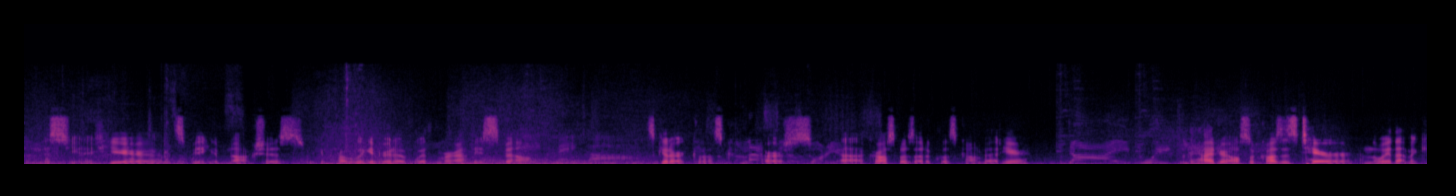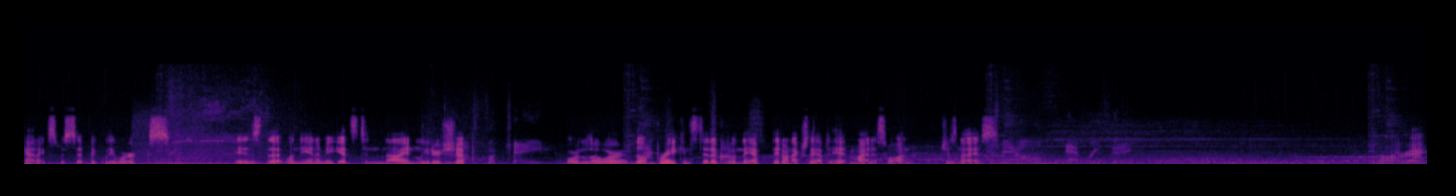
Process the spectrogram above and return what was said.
Then this unit here that's being obnoxious, we can probably get rid of with Morathi's spell. Let's get our close, our uh, crossbows out of close combat here. The Hydra also causes terror, and the way that mechanic specifically works is that when the enemy gets to 9 leadership or lower, they'll break instead of when they have, they don't actually have to hit minus 1, which is nice. Alright,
